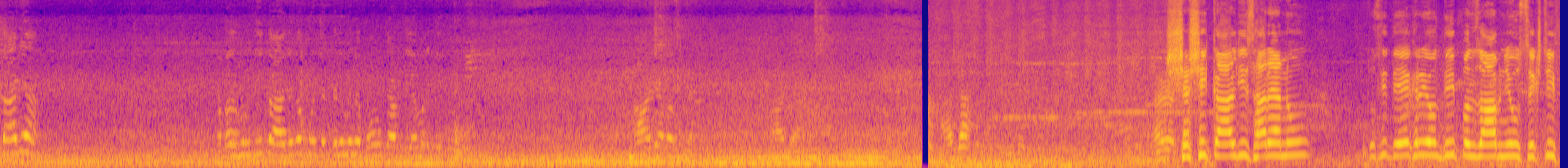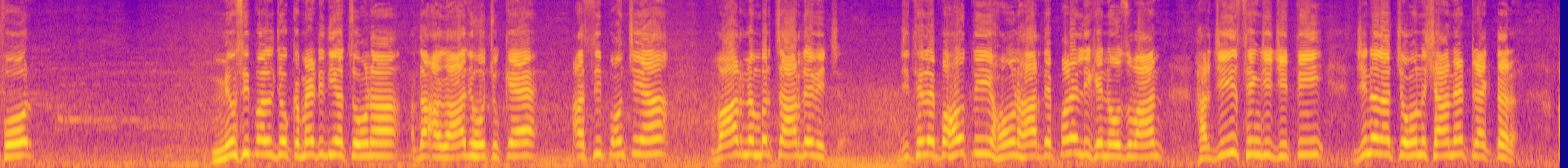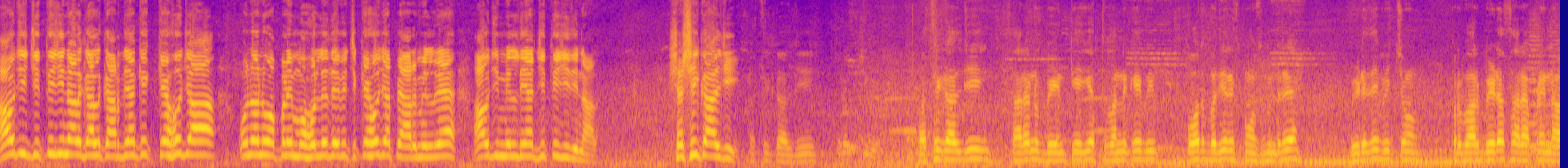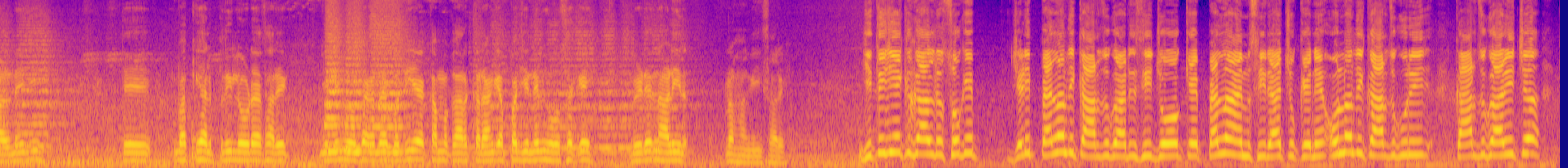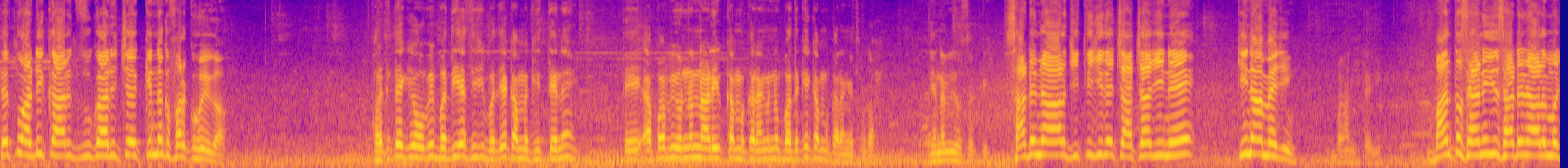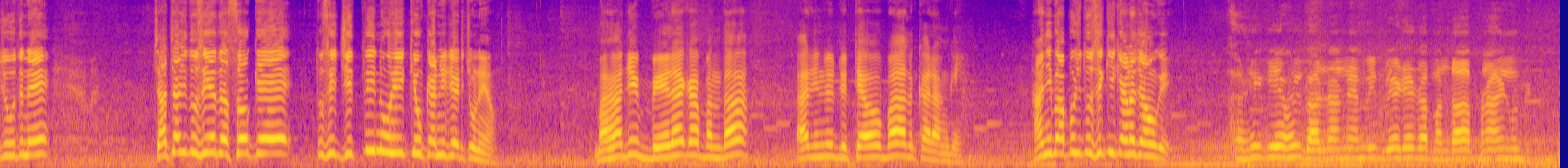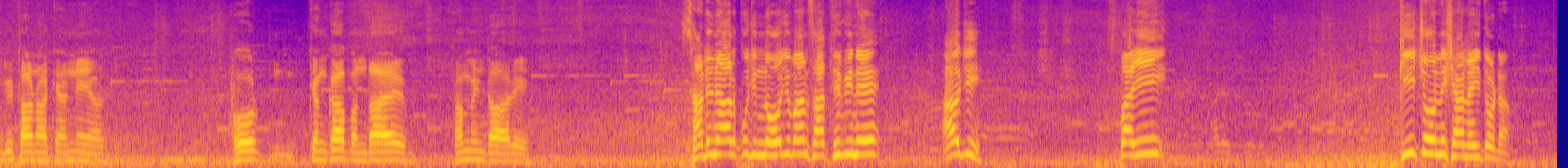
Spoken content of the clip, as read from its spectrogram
ਤਾਂ ਆ ਜਾਏਗਾ ਕੋਈ ਚੱਕਰ ਨਹੀਂ ਮੈंने ਫੋਨ ਕਰ ਦਿया ਅਮਰਜੀਤ ਨੂੰ। ਆ ਜਾ ਬਸ ਮੈਂ। ਆ ਜਾ ਆ ਜਾ ਸਤਿ ਸ਼੍ਰੀ ਅਕਾਲ ਜੀ ਸਾਰਿਆਂ ਨੂੰ। ਤੁਸੀਂ ਦੇਖ ਰਹੇ ਹੋ ਦੀ ਪੰਜਾਬ ਨਿਊਜ਼ 64 ਮਿਊਨਿਸਪਲ ਜੋ ਕਮੇਟੀ ਦੀਆਂ ਚੋਣਾਂ ਦਾ ਆਗਾਜ਼ ਹੋ ਚੁੱਕਿਆ ਹੈ, ਅਸੀਂ ਪਹੁੰਚੇ ਹਾਂ ਵਾਰਡ ਨੰਬਰ 4 ਦੇ ਵਿੱਚ, ਜਿੱਥੇ ਦੇ ਬਹੁਤ ਹੀ ਹੋਣਹਾਰ ਤੇ ਪੜ੍ਹੇ ਲਿਖੇ ਨੌਜਵਾਨ ਹਰਜੀਤ ਸਿੰਘ ਜੀ ਜੀਤੀ ਜਿਨ੍ਹਾਂ ਦਾ ਚੋਣ ਨਿਸ਼ਾਨ ਹੈ ਟਰੈਕਟਰ। ਆਓ ਜੀ ਜੀਤੀ ਜੀ ਨਾਲ ਗੱਲ ਕਰਦੇ ਹਾਂ ਕਿ ਕਿਹੋ ਜਿਹਾ ਉਹਨਾਂ ਨੂੰ ਆਪਣੇ ਮੁਹੱਲੇ ਦੇ ਵਿੱਚ ਕਿਹੋ ਜਿਹਾ ਪਿਆਰ ਮਿਲ ਰਿਹਾ ਹੈ। ਆਓ ਜੀ ਮਿਲਦੇ ਹਾਂ ਜੀਤੀ ਜੀ ਦੇ ਨਾਲ। ਸਤਿ ਸ਼੍ਰੀ ਅਕਾਲ ਜੀ। ਸਤਿ ਸ਼੍ਰੀ ਅਕਾਲ ਜੀ। ਸਤਿ ਸ਼੍ਰੀ ਅਕਾਲ ਜੀ। ਸਾਰਿਆਂ ਨੂੰ ਬੇਨਤੀ ਹੈ ਜੀ ਹੱਥ ਬੰਨ੍ਹ ਕੇ ਵੀ ਬਹੁਤ ਵਧੀਆ ਰਿਸਪੌਂਸ ਮਿਲ ਰਿਹਾ ਬੇੜੇ ਦੇ ਵਿੱਚੋਂ ਪਰਿਵਾਰ ਬੇੜਾ ਸਾਰਾ ਆਪਣੇ ਨਾਲ ਨੇ ਜੀ। ਤੇ ਬਾਕੀ ਹੈਲਪ ਦੀ ਲੋੜ ਹੈ ਸਾਰੇ ਜਿੰਨੇ ਵੀ ਹੋ ਸਕਦਾ ਵਧੀਆ ਕੰਮਕਾਰ ਕਰਾਂਗੇ ਆਪਾਂ ਜਿੰਨੇ ਵੀ ਹੋ ਸਕੇ ਬੇੜੇ ਨਾਲ ਹੀ ਰਹਾਂਗੇ ਜੀ ਸਾਰੇ। ਜੀਤੀ ਜੀ ਇੱਕ ਗੱਲ ਦੱਸੋ ਕਿ ਜਿਹੜੀ ਪਹਿਲਾਂ ਦੀ ਕਾਰਜਗੁਜ਼ਾਰੀ ਸੀ ਜੋ ਕਿ ਪਹਿਲਾਂ ਐਮਸੀ ਰਹਿ ਚੁੱਕੇ ਨੇ ਉਹਨਾਂ ਦੀ ਕਾਰਜਗੁਜ਼ਾਰੀ ਕਾਰਜਗੁਜ਼ਾਰੀ 'ਚ ਤੇ ਤੁਹਾਡੀ ਕਾਰਜਗੁਜ਼ਾਰੀ 'ਚ ਕਿੰਨਾ ਕੁ ਫ਼ਰਕ ਹੋਏਗਾ? ਫ਼ਰਕ ਤੇ ਕਿ ਉਹ ਵੀ ਵਧੀਆ ਸੀ ਜੀ ਵਧੀਆ ਕੰਮ ਕੀਤੇ ਨੇ ਤੇ ਆਪਾਂ ਵੀ ਉਹਨਾਂ ਨਾਲ ਹੀ ਕੰਮ ਕਰਾਂਗੇ ਉਹਨੂੰ ਵੱਧ ਕੇ ਕੰਮ ਕਰਾਂਗੇ ਥੋੜਾ ਜਿੰਨਾ ਵੀ ਹੋ ਸਕੇ। ਸਾਡੇ ਨਾਲ ਜੀਤੀ ਜੀ ਦੇ ਚਾਚਾ ਜੀ ਨੇ ਕੀ ਨਾਮ ਹੈ ਜੀ? ਬੰਤ ਜੀ। ਬੰਤ ਸੈਣੀ ਜੀ ਸਾਡੇ ਨਾਲ ਮੌਜੂਦ ਨੇ। ਚਾਚਾ ਜੀ ਤੁਸੀਂ ਇਹ ਦੱਸੋ ਕਿ ਤੁਸੀਂ ਜੀਤੀ ਨੂੰ ਹੀ ਕਿਉਂ ਕੈਂਡੀਡੇਟ ਚੁਣਿਆ? ਮੈਂ ਕਿਹਾ ਜੀ ਬੇੜੇ ਦਾ ਬੰਦਾ ਅੱਜ ਇਹਨੂੰ ਦਿੱਤਿਆ ਉਹ ਬਾਅਦ ਕਰਾਂਗੇ। ਹਾਂਜੀ ਬਾਪੂ ਜੀ ਤੁਸੀਂ ਕੀ ਕਹਿਣਾ ਚਾਹੋਗੇ? ਅਸੀਂ ਵੀ ਇਹੋ ਹੀ ਗੱਲ ਆਨੇ ਵੀ ਵਿਹੜੇ ਦਾ ਬੰਦਾ ਆਪਣਾ ਇਹਨੂੰ ਜਿਤਾਉਣਾ ਚਾਹੁੰਦੇ ਆ ਹੋਰ ਚੰਗਾ ਬੰਦਾ ਹੈ ਸਮਝਦਾਰ ਹੈ। ਸਾਡੇ ਨਾਲ ਕੁਝ ਨੌਜਵਾਨ ਸਾਥੀ ਵੀ ਨੇ। ਆਓ ਜੀ। ਭਾਜੀ ਕੀ ਚੋਣ ਨਿਸ਼ਾਨ ਹੈ ਜੀ ਤੁਹਾਡਾ?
